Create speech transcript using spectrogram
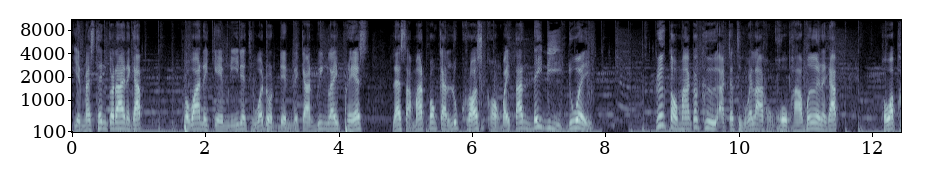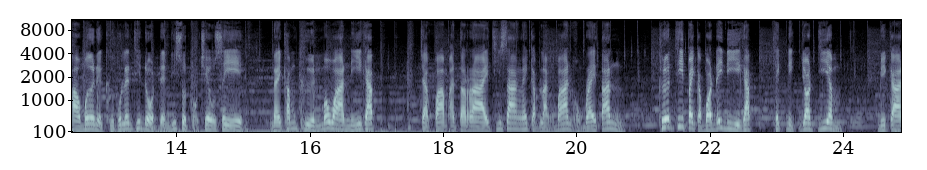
เอียนแมสเทนก็ได้นะครับ เพราะว่าในเกมนี้เนี่ยถือว่าโดดเด่นในการวิ่งไล่เพรส และสามารถป้องกันลูกครอสของไบรตันได้ดีอีกด้วย เรื่องต่อมาก็คืออาจจะถึงเวลาของโคพาวเมอร์นะครับ เพราะว่าพาวเมอร์เนี่ยคือผู้เล่นที่โดดเด่นที่สุดของเชลซีในค่ำคืนเมื่อวานนี้ครับ จากความอันตรายที่สร้างให้กับหลังบ้านของไบรตันเคลื่อนที่ไปกับบอลได้ดีครับ เทคนิคยอดเยี่ยม มีการ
